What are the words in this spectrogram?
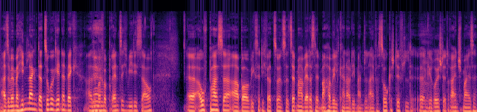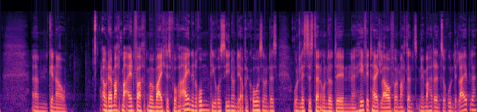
Also wenn man hinlangt, der Zucker geht nicht weg. Also Mhm. Ja. man verbrennt sich wie die Sau. Äh, aufpassen, aber wie gesagt, ich werde so ins Rezept machen. Wer das nicht machen will, kann auch die Mandeln einfach so gestiftelt, Mhm. äh, geröstet reinschmeißen. Ähm, genau. Und dann macht man einfach, man weicht das vorher ein in Rum, die Rosine und die Aprikose und das und lässt es dann unter den Hefeteig laufen und macht dann, wir machen dann so runde Leible,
